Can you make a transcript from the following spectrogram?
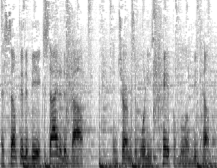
as something to be excited about in terms of what he's capable of becoming.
